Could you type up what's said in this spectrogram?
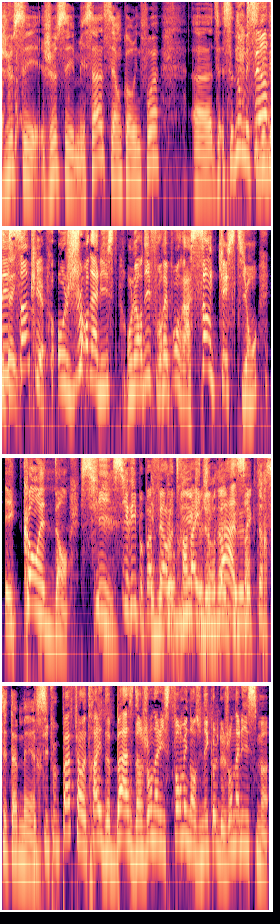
je sais, je sais, mais ça, c'est encore une fois Euh, c'est- des un des cinq aux journalistes. On leur dit il faut répondre à cinq questions et quand est dedans. Si Siri peut pas Et faire pas le travail le de journal- base, le lecteur, c'est ta mère. s'il peut pas faire le travail de base d'un journaliste formé dans une école de journalisme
